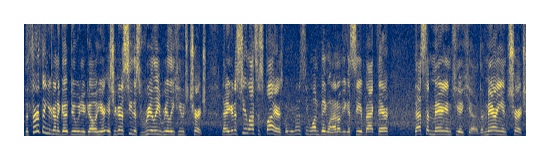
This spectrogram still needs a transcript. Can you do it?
The third thing you're gonna go do when you go here is you're gonna see this really, really huge church. Now you're gonna see lots of spires, but you're gonna see one big one. I don't know if you can see it back there. That's the Marienkirche, the Marian Church.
